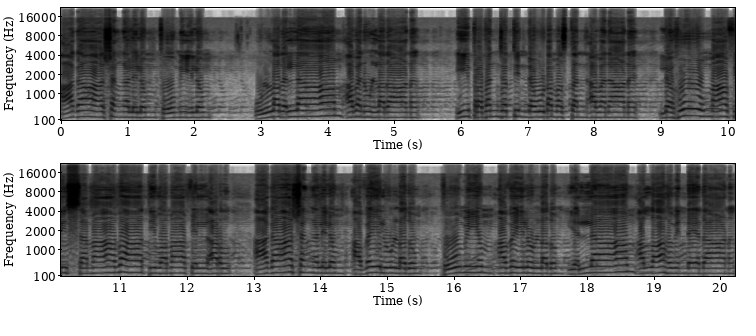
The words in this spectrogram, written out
ആകാശങ്ങളിലും ഭൂമിയിലും ഉള്ളതെല്ലാം അവനുള്ളതാണ്. ഈ പ്രപഞ്ചത്തിന്റെ ഉടമസ്ഥൻ അവനാണ്. ലഹു ആകാശങ്ങളിലും അവയിലുള്ളതും ഭൂമിയും അവയിലുള്ളതും എല്ലാം അള്ളാഹുവിന്റെതാണ്.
